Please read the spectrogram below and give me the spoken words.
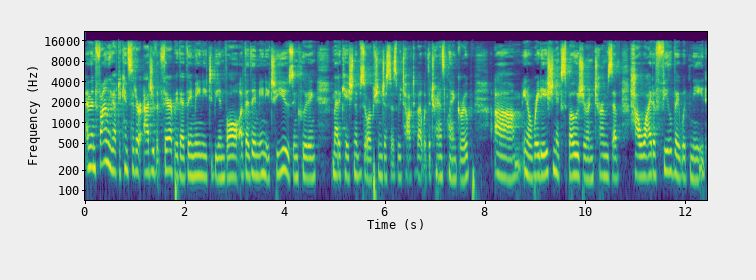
And then finally, you have to consider adjuvant therapy that they may need to be involved, that they may need to use, including medication absorption, just as we talked about with the transplant group, um, you know, radiation exposure in terms of how wide a field they would need,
